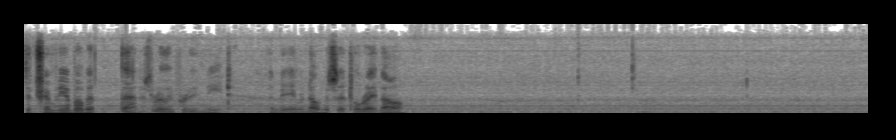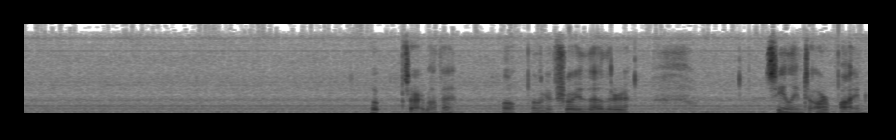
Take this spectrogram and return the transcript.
the chimney above it. That is really pretty neat. I didn't even notice it till right now. Oh, sorry about that. Well, You the other ceilings are fine.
